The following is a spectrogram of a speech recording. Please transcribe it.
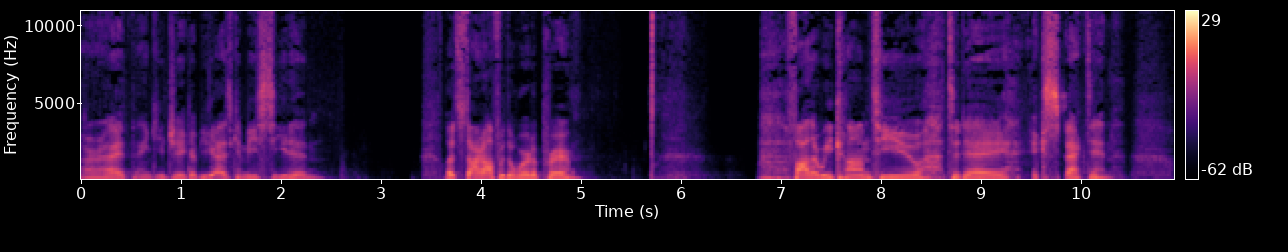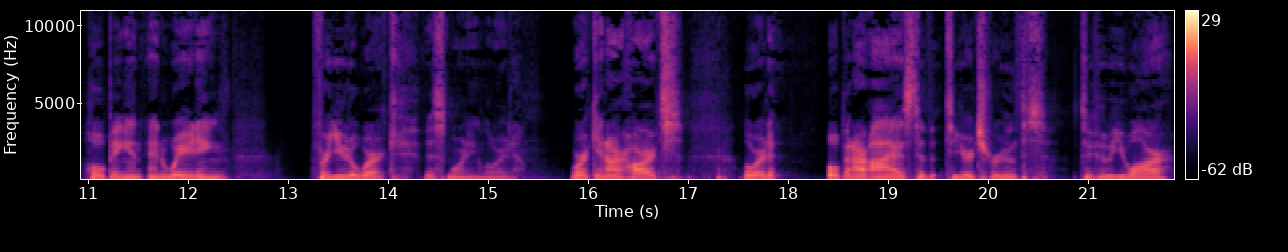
All right. Thank you, Jacob. You guys can be seated. Let's start off with a word of prayer. Father, we come to you today expectant, hoping and, and waiting for you to work this morning, Lord. Work in our hearts. Lord, open our eyes to, the, to your truths, to who you are.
